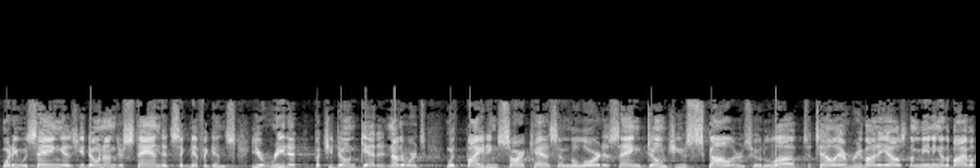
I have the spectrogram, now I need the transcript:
What He was saying is, you don't understand its significance. You read it, but you don't get it. In other words, with biting sarcasm, the Lord is saying, don't you scholars who love to tell everybody else the meaning of the Bible,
